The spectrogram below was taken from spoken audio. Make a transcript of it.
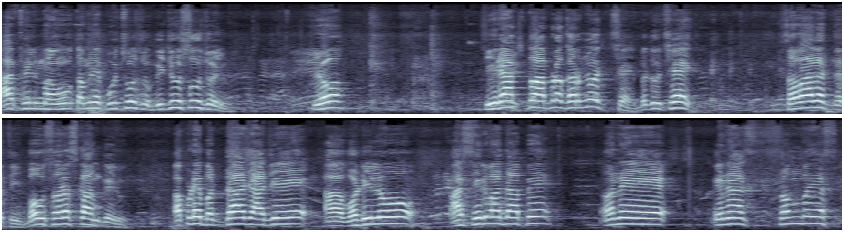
આ ફિલ્મમાં હું તમને પૂછું છું, બીજું શું જોયું? કયો ચિરાગ તો આપણો ઘરનો જ છે, બધું છે જ. સવાલ જ નથી, બહુ સરસ કામ કર્યું. આપણે બધા જ આજે આ વડીલો આશીર્વાદ આપે અને એના સમવયસ્ક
